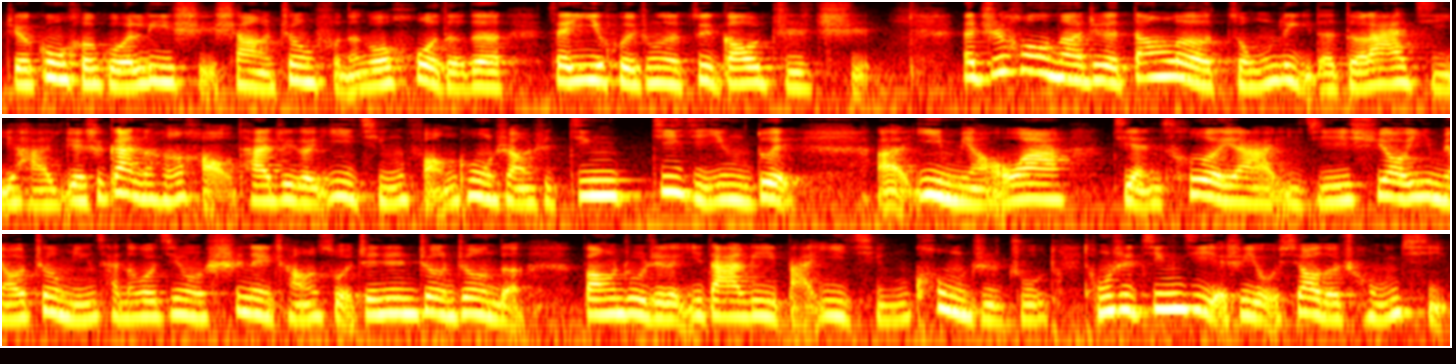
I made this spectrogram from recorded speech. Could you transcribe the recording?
这个共和国历史上政府能够获得的。在议会中的最高。支持。那之后呢，这个当了总理的德拉吉哈也是干得很好，他这个疫情防控上是经积极应对啊，疫苗啊、检测呀，以及需要疫苗证明才能够进入室内场所，真真正正的帮助这个意大利把疫情控制住，同时经济也是有效的重启。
